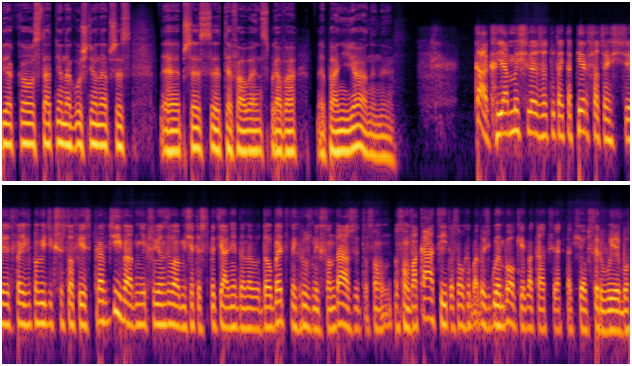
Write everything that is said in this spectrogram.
jako ostatnio nagłośniona przez, przez TVN sprawa pani Joanny. Tak, ja myślę, że tutaj ta pierwsza część e, Twojej wypowiedzi, Krzysztofie, jest prawdziwa. Nie przywiązywałbym się też specjalnie do, do obecnych różnych sondaży. To są, to są wakacje i to są chyba dość głębokie wakacje, jak tak się obserwuje, bo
